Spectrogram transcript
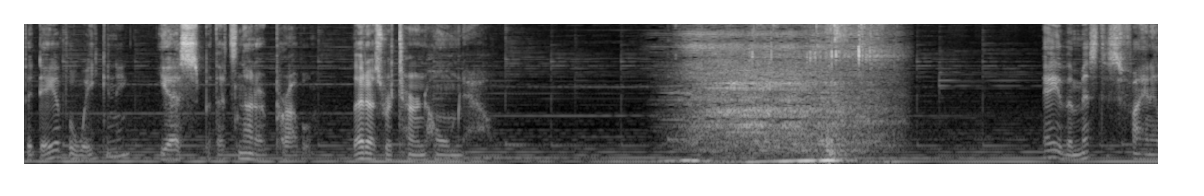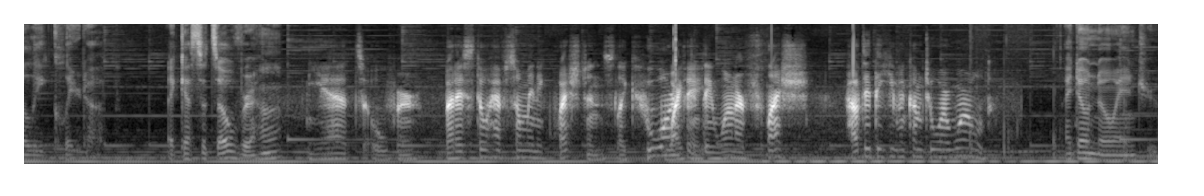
The day of awakening? Yes, but that's not our problem. Let us return home now. Hey, the mist is finally cleared up. I guess it's over, huh? Yeah, it's over. But I still have so many questions. Like, who are Why they? did they want our flesh? How did they even come to our world? I don't know, Andrew,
